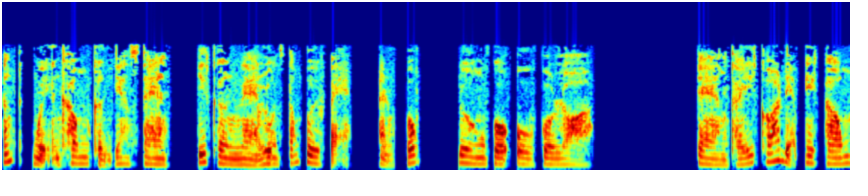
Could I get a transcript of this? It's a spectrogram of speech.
Hắn tự nguyện không cần gian sang, chỉ cần nàng luôn sống vui vẻ, hạnh phúc, luôn vô ưu vô lo. Chàng thấy có đẹp hay không?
